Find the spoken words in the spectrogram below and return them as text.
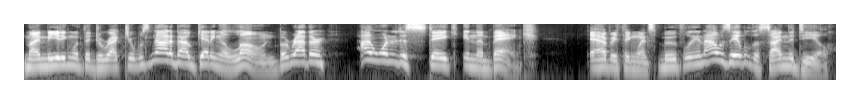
My meeting with the director was not about getting a loan, but rather, I wanted a stake in the bank. Everything went smoothly, and I was able to sign the deal.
